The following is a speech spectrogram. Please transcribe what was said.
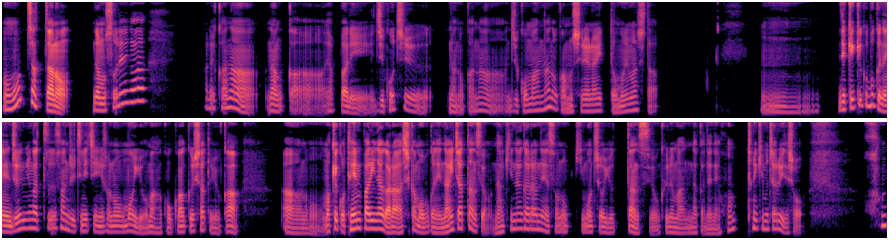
思っちゃったの。でもそれが、あれかな、なんか、やっぱり自己中なのかな、自己満なのかもしれないって思いました。うーん。で、結局僕ね、12月31日にその思いをまあ告白したというか、あの、まあ、結構テンパりながら、しかも僕ね、泣いちゃったんですよ。泣きながらね、その気持ちを言ったんですよ。車の中でね、本当に気持ち悪いでしょ。本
